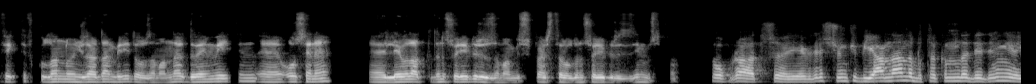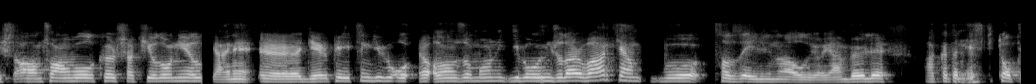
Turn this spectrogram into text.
efektif kullanan oyunculardan biriydi o zamanlar. Dwayne Wade'in e, o sene level atladığını söyleyebiliriz o zaman. Bir süperstar olduğunu söyleyebiliriz değil mi Mustafa? Çok rahat söyleyebiliriz. Çünkü bir yandan da bu takımda dediğim gibi işte Antoine Walker, Shaquille O'Neal yani e, Gary Payton gibi, Alonzo Mourning gibi oyuncular varken bu sazı eline alıyor. Yani böyle Hakikaten eski top,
